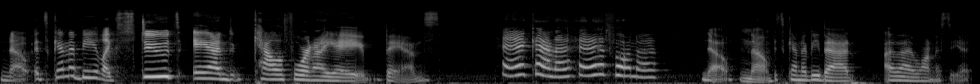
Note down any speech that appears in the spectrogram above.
No, it's gonna be like Studs and California bands. Hey, California. No, No. it's gonna be bad. I, I want to see it.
